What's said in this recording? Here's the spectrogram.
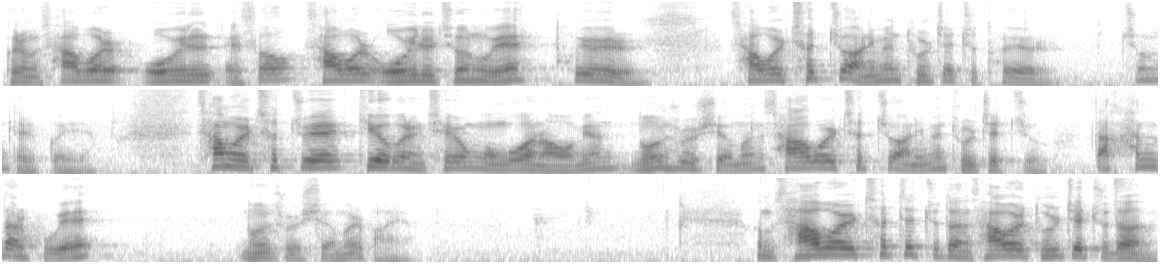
그럼 4월 5일에서 4월 5일 전후에 토요일, 4월 첫 주 아니면 둘째 주 토요일쯤 될 거예요. 3월 첫 주에 기업은행 채용 공고가 나오면 논술 시험은 4월 첫 주 아니면 둘째 주, 딱 한 달 후에 논술 시험을 봐요. 그럼 4월 첫째 주든 4월 둘째 주든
